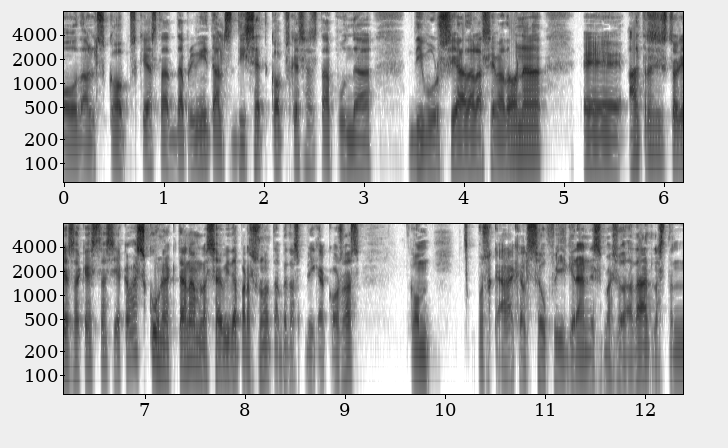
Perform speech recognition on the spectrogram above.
o dels cops que ha estat deprimit, els 17 cops que s'està a punt de divorciar de la seva dona, eh, altres històries d'aquestes, i acabes connectant amb la seva vida personal. També t'explica coses com doncs, ara que el seu fill gran és major d'edat, l'estan...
